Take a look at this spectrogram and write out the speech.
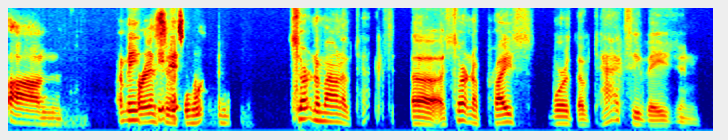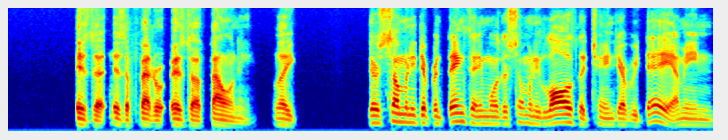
um, I mean, for instance, it, certain amount of tax, uh, a certain price worth of tax evasion is a is a federal is a felony. Like, there's so many different things anymore. There's so many laws that change every day. I mean,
